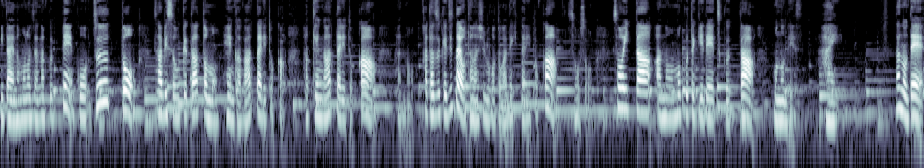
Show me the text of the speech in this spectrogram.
みたいなものじゃなくてこうずっとサービスを受けた後も変化があったりとか発見があったりとかあの片付け自体を楽しむことができたりとかそうそうそういったあの目的で作ったものです。はい。なので、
